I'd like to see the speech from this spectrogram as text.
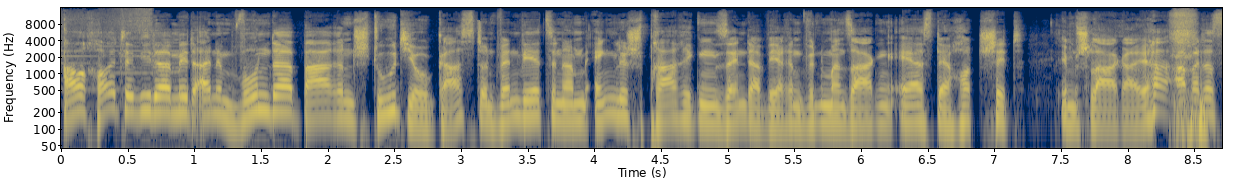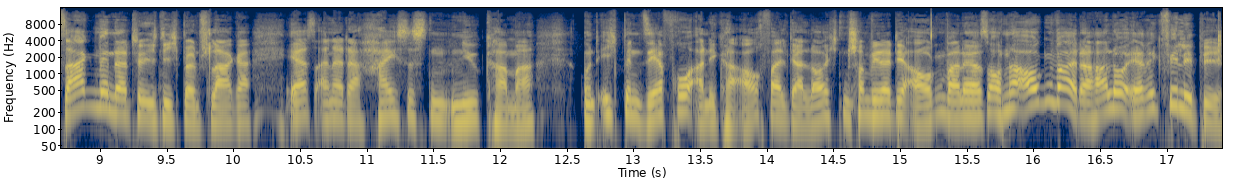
Auch heute wieder mit einem wunderbaren Studiogast. Und wenn wir jetzt in einem englischsprachigen Sender wären, würde man sagen, er ist der Hot Shit im Schlager. Ja, aber das sagen wir natürlich nicht beim Schlager. Er ist einer der heißesten Newcomer. Und ich bin sehr froh, Annika auch, weil da leuchten schon wieder die Augen, weil er ist auch eine Augenweide. Hallo, Erik Philippi.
